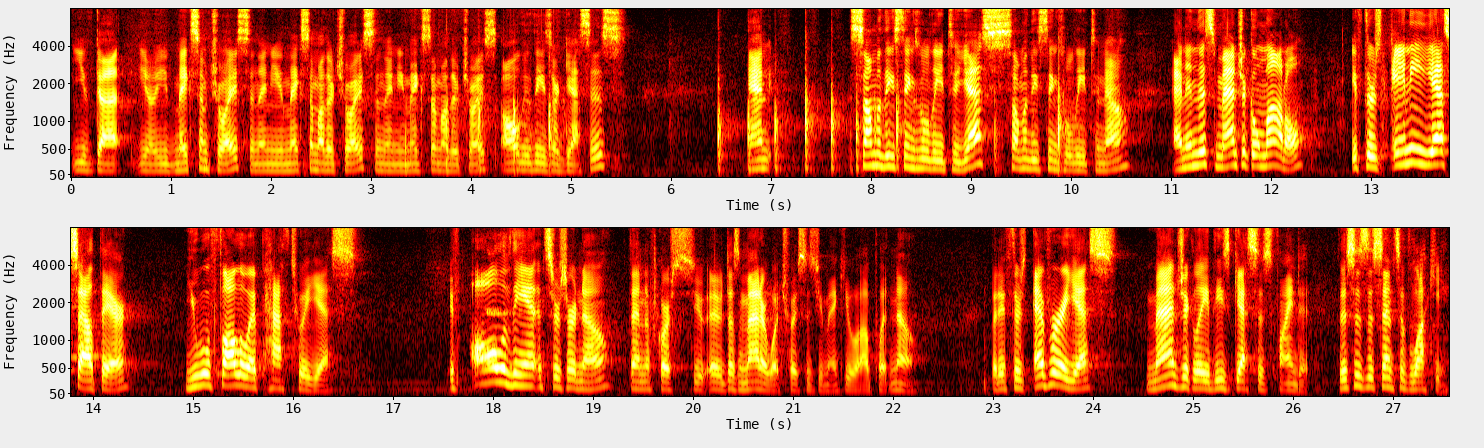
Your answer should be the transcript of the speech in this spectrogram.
you've got, you know, you make some choice, and then you make some other choice, and then you make some other choice. All of these are guesses. And some of these things will lead to yes, some of these things will lead to no. And in this magical model, if there's any yes out there, you will follow a path to a yes. If all of the answers are no, then of course you, it doesn't matter what choices you make, you will output no. But if there's ever a yes, magically these guesses find it. This is the sense of lucky.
